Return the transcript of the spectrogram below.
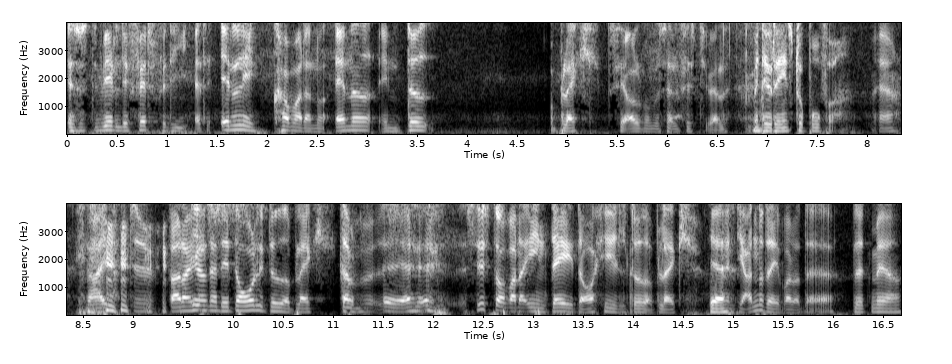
jeg synes, det er virkelig fedt, fordi at endelig kommer der noget andet end død og Black til Aalborg Metal Festival. Men det er jo det eneste, du har brug for. Ja. Nej, Det, var der ikke når det er dårligt død og Black. Der, Kom. Øh, sidste år var der en dag, der var helt død og black. Ja. Men de andre dage var der da lidt mere...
